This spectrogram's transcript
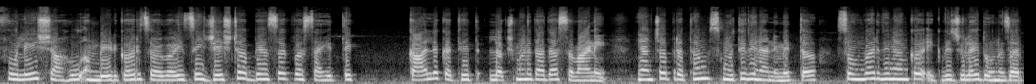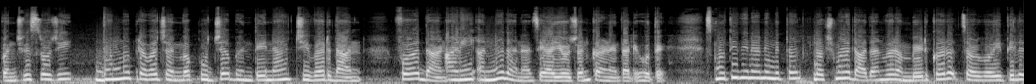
फुले शाहू आंबेडकर चळवळीचे ज्येष्ठ अभ्यासक व साहित्यिक कालकथित लक्ष्मणदादा सवाणे यांच्या प्रथम स्मृतिदिनानिमित्त सोमवार दिनांक एकवीस जुलै दोन हजार पंचवीस रोजी धम्म प्रवचन व पूज्य भंतेना चिवरदान फळदान आणि अन्नदानाचे आयोजन करण्यात आले होते. स्मृतिदिनानिमित्त लक्ष्मणदादांवर आंबेडकर चळवळीतील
